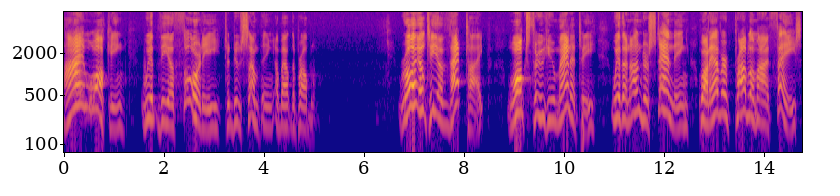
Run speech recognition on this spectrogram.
I'm walking with the authority to do something about the problem. Royalty of that type walks through humanity with an understanding whatever problem I face,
